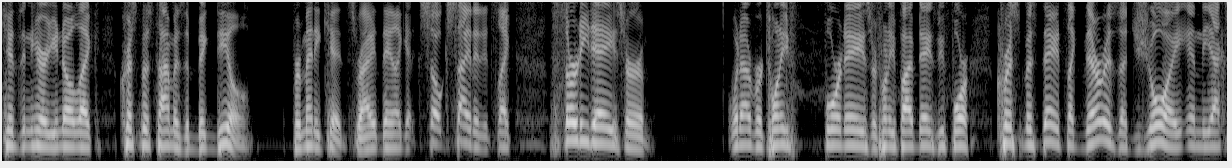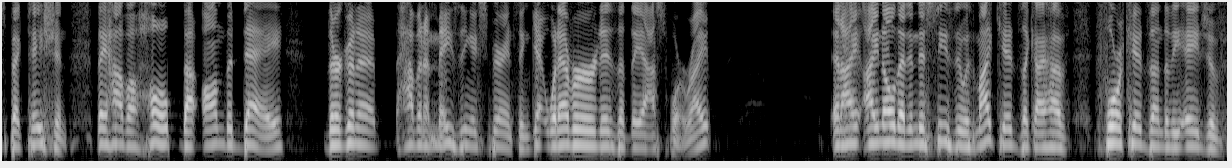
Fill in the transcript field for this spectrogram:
kids in here, you know, like Christmas time is a big deal for many kids, right? They like get so excited. It's like 30 days or whatever, 24 days or 25 days before Christmas Day. It's like there is a joy in the expectation. They have a hope that on the day they're going to have an amazing experience and get whatever it is that they asked for, right? And I, I know that in this season with my kids, like I have four kids under the age of,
